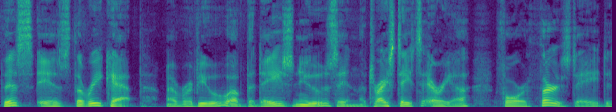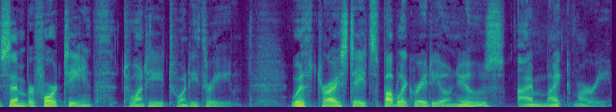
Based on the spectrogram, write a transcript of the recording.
This is the recap, a review of the day's news in the Tri States area for Thursday, December 14th, 2023. With Tri States Public Radio News, I'm Mike Murray.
